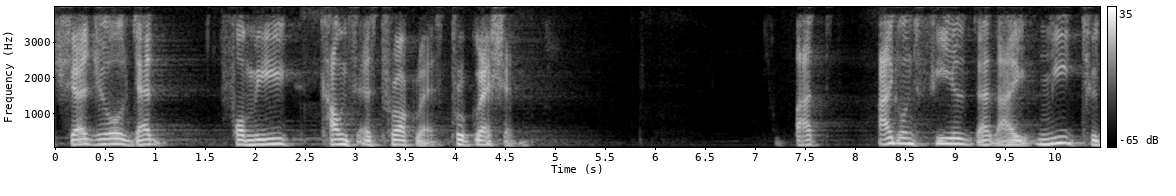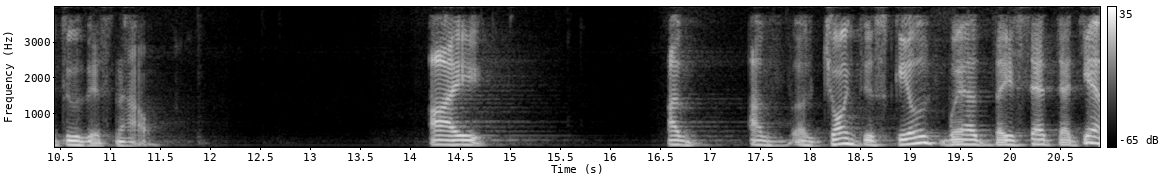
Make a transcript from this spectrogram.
schedule, that for me counts as progress, progression. But I don't feel that I need to do this now. I I've I've uh, joined this guild where they said that yeah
